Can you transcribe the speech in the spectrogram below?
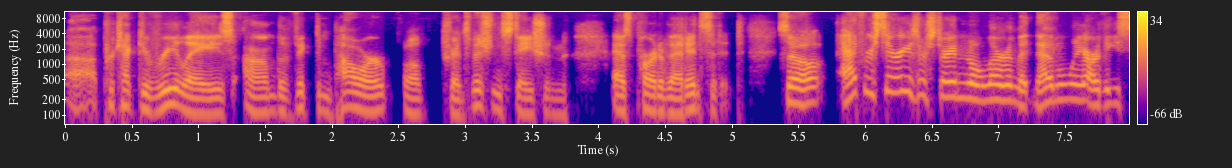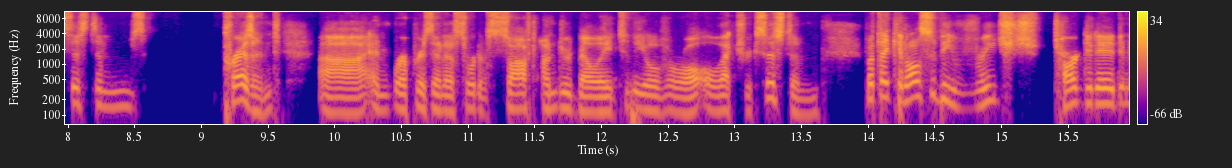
uh, protective relays on the victim power well transmission station as part of that incident. So adversaries are starting to learn that not only are these systems present uh, and represent a sort of soft underbelly to the overall electric system, but they can also be reached, targeted,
